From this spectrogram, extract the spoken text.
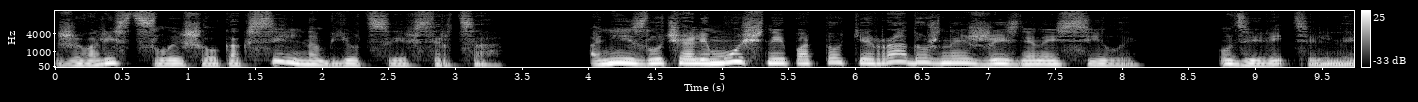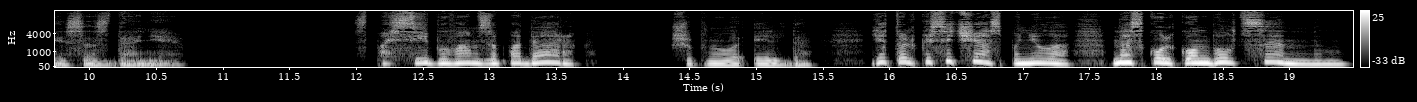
Живалист слышал, как сильно бьются их сердца. Они излучали мощные потоки радужной жизненной силы. Удивительные создания. «Спасибо вам за подарок», — шепнула Эльда. «Я только сейчас поняла, насколько он был ценным».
